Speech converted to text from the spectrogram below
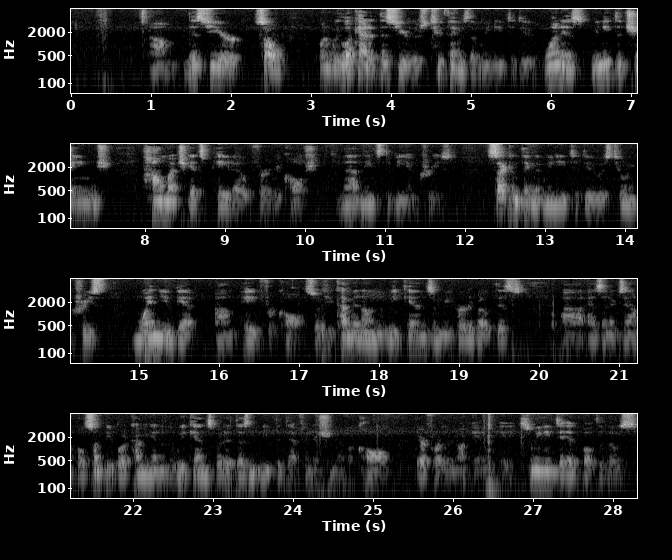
Um, this year, so when we look at it this year, there's two things that we need to do. One is we need to change how much gets paid out for every call shift, and that needs to be increased. Second thing that we need to do is to increase when you get um, paid for call. So if you come in on the weekends, and we heard about this uh, as an example. Some people are coming in on the weekends, but it doesn't meet the definition of a call, therefore, they're not getting paid. So we need to hit both of those.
